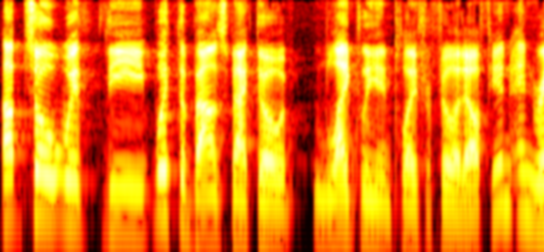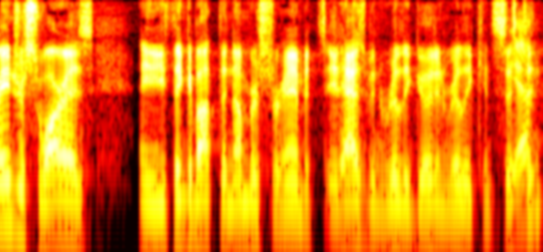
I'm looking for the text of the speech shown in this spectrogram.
Uh, so with the with the bounce back though, likely in play for Philadelphia and, and Ranger Suarez, and you think about the numbers for him, it's, it has been really good and really consistent.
